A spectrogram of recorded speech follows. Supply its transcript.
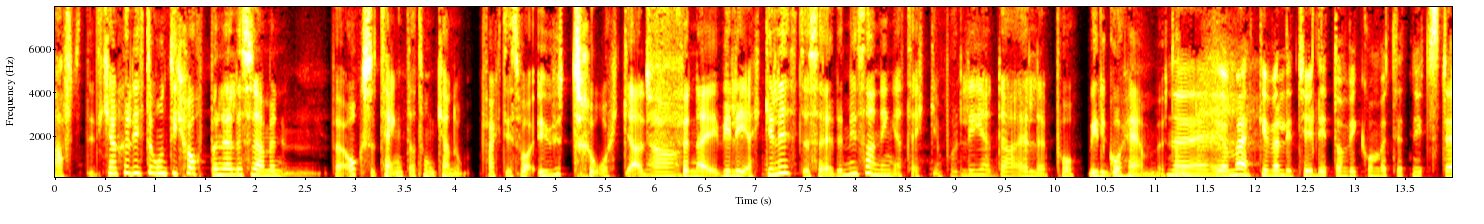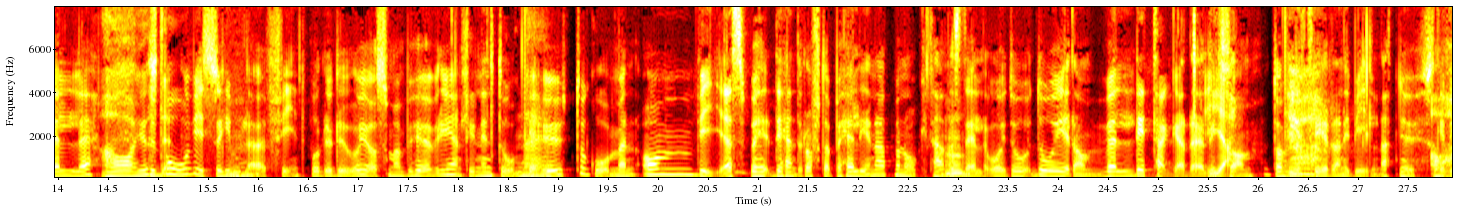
haft kanske lite ont i kroppen eller sådär men också tänkt att hon kan faktiskt vara uttråkad. Ja. För när vi leker lite så är det minsann inga tecken på leda eller på vill gå hem. Utan... Nej, jag märker väldigt tydligt om vi kommer till ett nytt ställe. Ja, just det. bor vi så himla mm. fint både du och jag så man behöver egentligen inte åka Nej. ut och gå. Men om vi, alltså, det händer ofta på helgerna att man åker till andra mm. ställen och då, då är de väldigt taggade. Liksom. Ja. De vet redan i bilen att nu ska oh.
